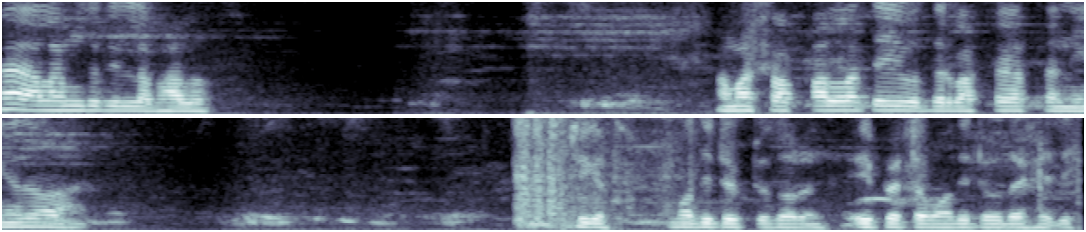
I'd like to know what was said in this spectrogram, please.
হ্যাঁ আলহামদুলিল্লাহ ভালো। আমার সব পাল্লাতেই ওদের বাচ্চা কাচ্চা নিয়ে যাওয়া হয়। ঠিক আছে মাদিটা একটু ধরেন এই পেটটা মাদিটাও দেখাই দিই।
